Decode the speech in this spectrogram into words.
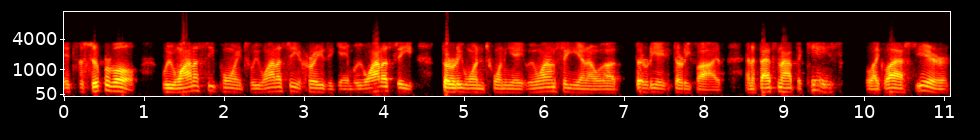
it's the Super Bowl. We want to see points. We want to see a crazy game. We want to see 31-28. We want to see, you know, uh, 38-35. And if that's not the case, like last year,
